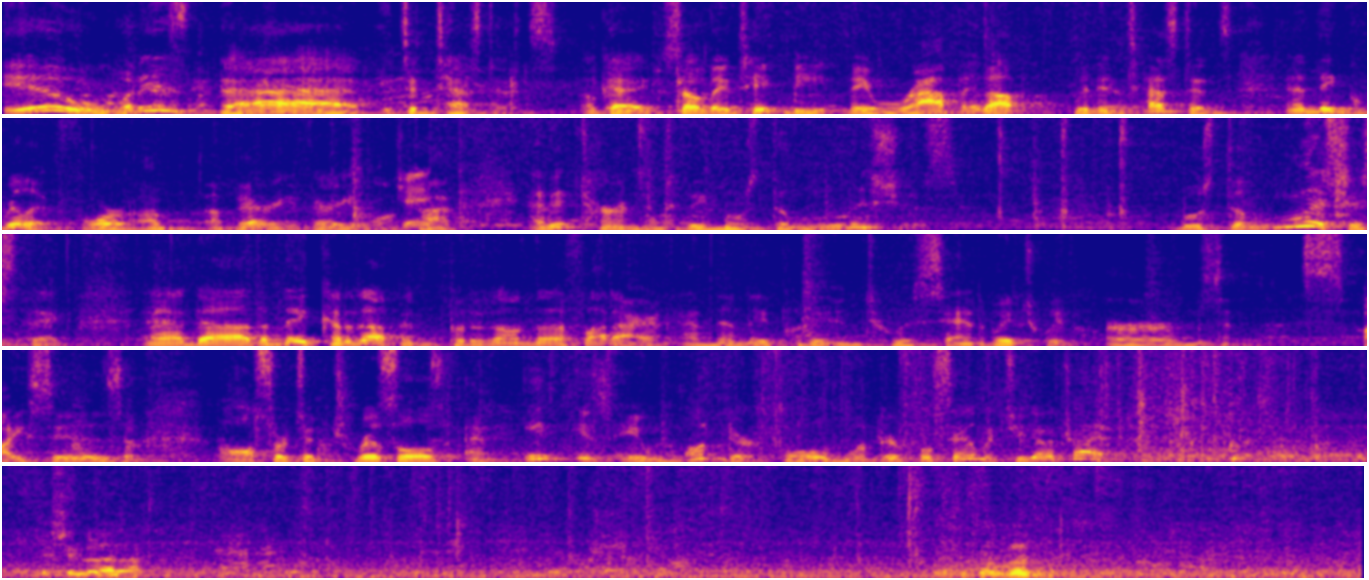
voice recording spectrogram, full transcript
Ew, what is that? It's intestines, okay? So they take meat, they wrap it up with intestines, and they grill it for a, a very, very long Jake. time. And it turns into the most delicious, most delicious thing. And uh, then they cut it up and put it on the flat iron, and then they put it into a sandwich with herbs and spices and all sorts of drizzles, and it is a wonderful, wonderful sandwich. You gotta try it. Teşekkürler. problema.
